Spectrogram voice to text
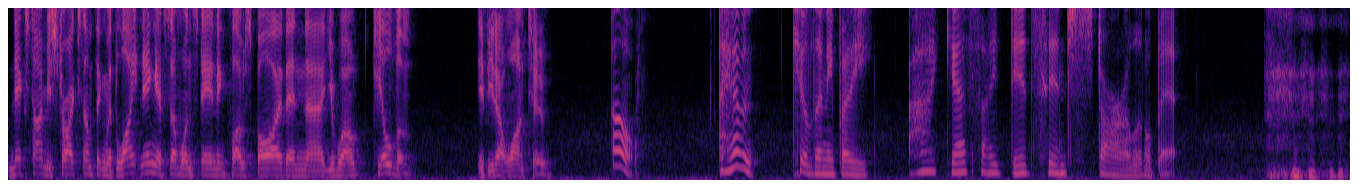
Next time you strike something with lightning, if someone's standing close by, then uh, you won't kill them. If you don't want to. Oh, I haven't killed anybody. I guess I did singe Star a little bit.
